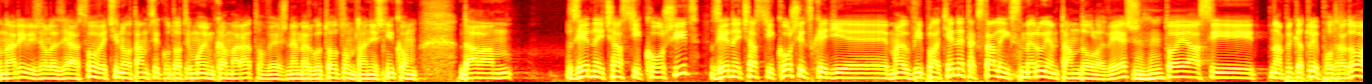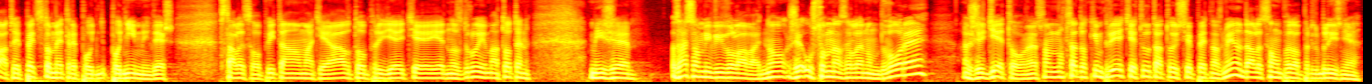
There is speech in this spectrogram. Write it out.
na Rivi železiarstvo, väčšinou tam si ku to tým mojim kamarátom, vieš, nemergutovcom, tanečníkom, dávam z jednej časti Košic, z jednej časti Košic, keď je, majú vyplatené, tak stále ich smerujem tam dole, vieš. Mm-hmm. To je asi, napríklad tu je Podradová, to je 500 metrov pod, pod nimi, vieš. Stále sa ho pýtam, máte auto, prídete jedno s druhým a to ten mi, že Začal mi vyvolávať, no, že už som na zelenom dvore a že kde to? Ja som, no sa dokým prijete tu, táto ešte 15 minút, ale som mu povedal približne.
